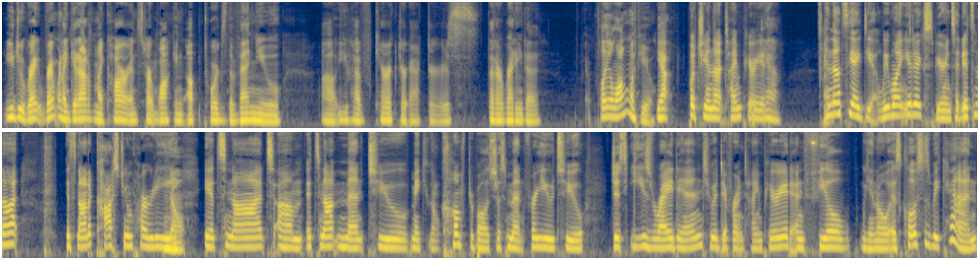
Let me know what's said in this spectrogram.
you do right. Right when I get out of my car and start walking up towards the venue, uh, you have character actors that are ready to play along with you. Yeah, put you in that time period. Yeah. And that's the idea. We want you to experience it. It's not it's not a costume party. No. It's not um, it's not meant to make you uncomfortable. It's just meant for you to just ease right into a different time period and feel, you know, as close as we can,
